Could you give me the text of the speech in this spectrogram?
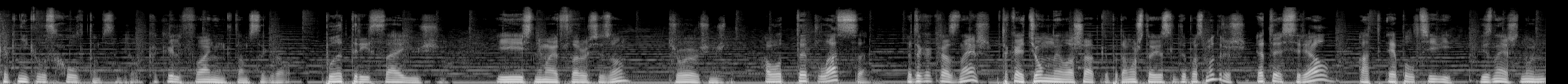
Как Николас Холт там сыграл, как Эль Фаннинг там сыграл. Потрясающе. И снимают второй сезон, чего я очень жду. А вот Тед Ласса это как раз, знаешь, такая темная лошадка, потому что если ты посмотришь, это сериал от Apple TV. И знаешь, ну,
